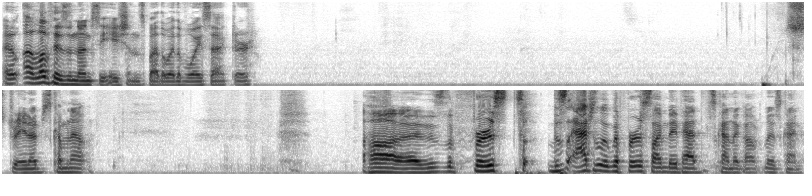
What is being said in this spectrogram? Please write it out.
I, I love his enunciations, by the way, the voice actor. Straight up just coming out. Uh, this is the first. This is actually the first time they've had this kind of this kind.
